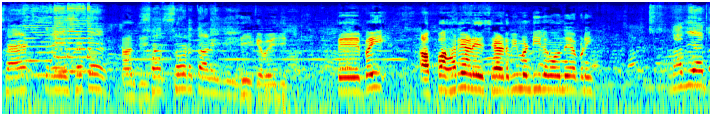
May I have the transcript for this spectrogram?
साठ तिरसठ हाँ जी। सात सौ अड़तालीस जी ਠੀਕ ਹੈ ਬਾਈ ਜੀ ਤੇ ਬਾਈ ਆਪਾਂ ਹਰਿਆਣੇ ਸਾਈਡ ਵੀ ਮੰਡੀ ਲਗਾਉਂਦੇ ਆ ਆਪਣੀ ना जी आज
